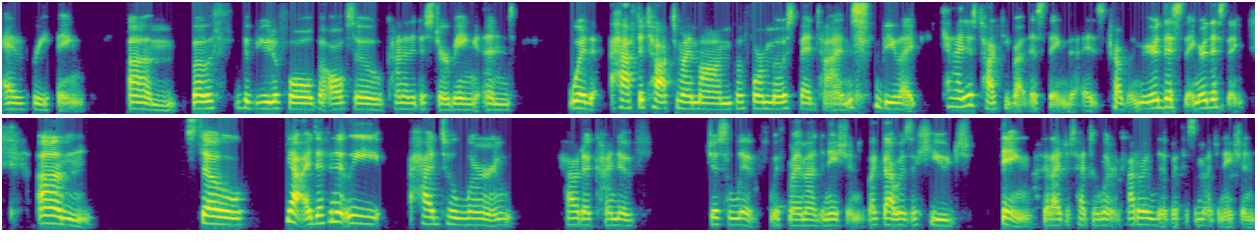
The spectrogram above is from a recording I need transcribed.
everything. Um both the beautiful but also kind of the disturbing and would have to talk to my mom before most bedtimes be like can I just talk to you about this thing that is troubling me or this thing or this thing. Um so yeah, I definitely had to learn how to kind of just live with my imagination. Like that was a huge thing that I just had to learn. How do I live with this imagination?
